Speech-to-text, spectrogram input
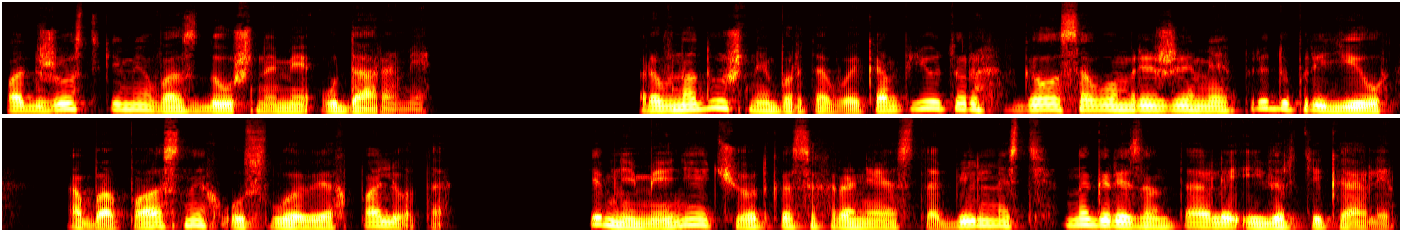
под жесткими воздушными ударами. Равнодушный бортовой компьютер в голосовом режиме предупредил об опасных условиях полета. Тем не менее, четко сохраняя стабильность на горизонтали и вертикали.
